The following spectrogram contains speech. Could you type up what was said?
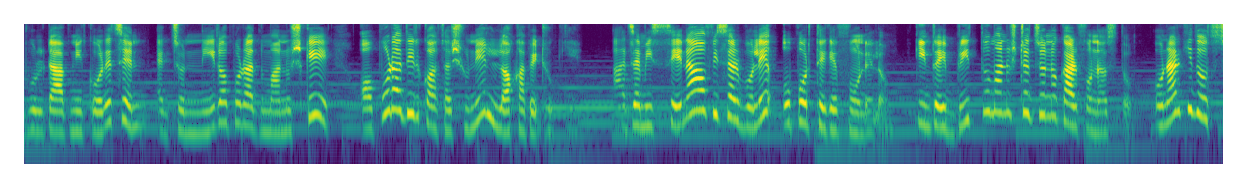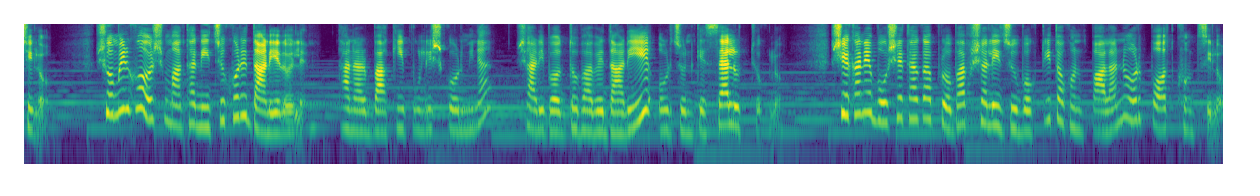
ভুলটা আপনি করেছেন একজন নিরপরাধ মানুষকে অপরাধীর কথা শুনে লকাপে ঢুকিয়ে। আজ আমি সেনা অফিসার বলে ওপর থেকে ফোন এলো। কিন্তু এই বৃদ্ধ মানুষটার জন্য কার ফোন আসতো? ওনার কি দোষ ছিল? সমীর ঘোষ মাথা নিচু করে দাঁড়িয়ে রইলেন। থানার বাকি পুলিশ কর্মীরা সারিবদ্ধভাবে দাঁড়িয়ে অর্জুনকে স্যালুট ঠুকলো। সেখানে বসে থাকা প্রভাবশালী যুবকটি তখন পালানোর পথ খুঁজছিল।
